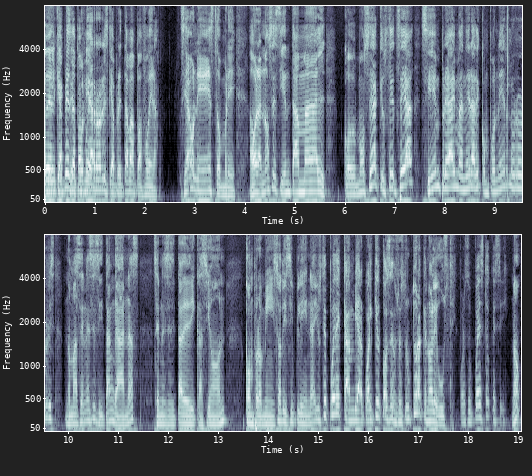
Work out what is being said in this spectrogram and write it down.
del que aprieta se ponía errores que apretaba para afuera? Sea honesto, hombre. Ahora, no se sienta mal. Como sea que usted sea, siempre hay manera de componerlo, Rorris. Nomás se necesitan ganas, se necesita dedicación, compromiso, disciplina, y usted puede cambiar cualquier cosa en su estructura que no le guste, Por supuesto que sí, ¿no?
